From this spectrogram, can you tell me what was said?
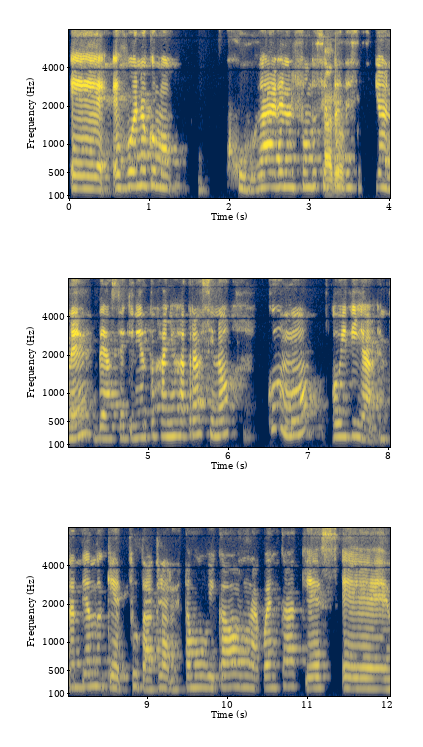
eh, es bueno como juzgar en el fondo ciertas decisiones de hace 500 años atrás, sino cómo hoy día, entendiendo que, chuta, claro, estamos ubicados en una cuenca que es, eh,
